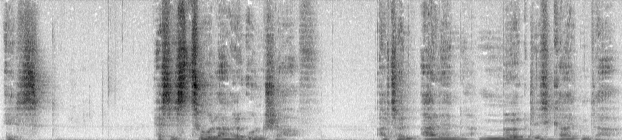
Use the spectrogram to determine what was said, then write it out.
ist. Es ist so lange unscharf, also in allen Möglichkeiten da,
